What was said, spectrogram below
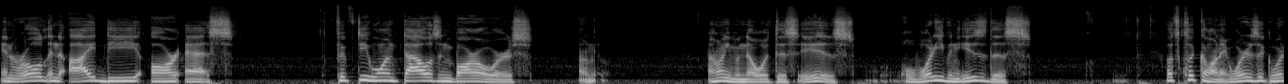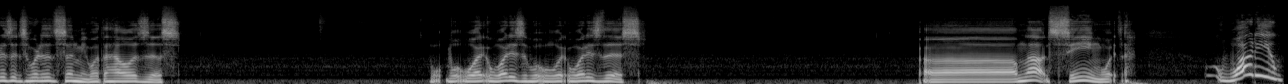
Enrolled in IDRS. 51,000 borrowers. I don't, I don't even know what this is. Well, What even is this? Let's click on it. Where is it? Where does it? Where does it send me? What the hell is this? What what, what is what, what is this? Uh, I'm not seeing what. Why do you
